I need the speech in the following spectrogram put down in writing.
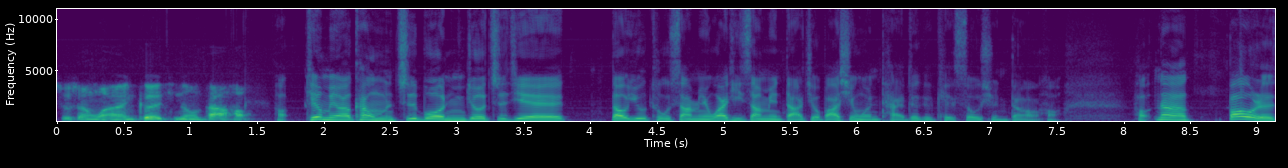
主持人晚安，各位听众大家好。好，听众朋友要看我们直播，您就直接到 YouTube 上面、YT 上面打九八新闻台，这个可以搜寻到哈。好，那鲍尔。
